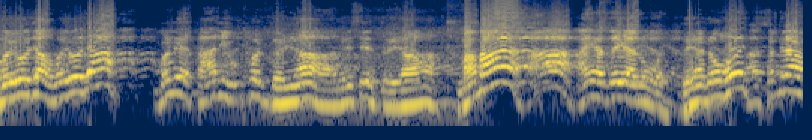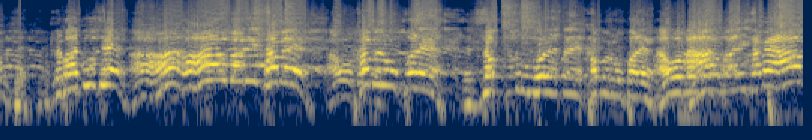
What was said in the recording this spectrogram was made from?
હોયો જા હોયો જા. મને તારી ઉપર દયા આવે છે દયા. મામા! અહીંયા દયા નો હોય. દયા નો હોય? સંગ્રામ છે. એટલે બાજુ છે? મારી સામે. આવો ખબર પડે. જપતું બોલે તને ખબર પડે. આવો મારી સામે. આવ.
